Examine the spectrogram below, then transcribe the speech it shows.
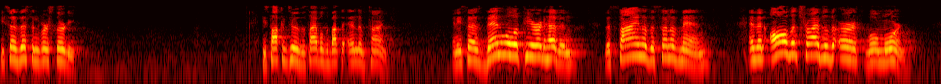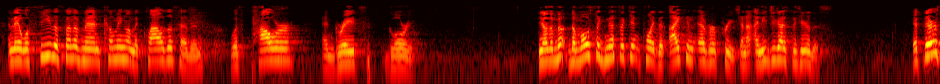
he says this in verse 30. He's talking to his disciples about the end of time. And he says, Then will appear in heaven the sign of the Son of Man, and then all the tribes of the earth will mourn, and they will see the Son of Man coming on the clouds of heaven with power and great glory. You know, the, the most significant point that I can ever preach, and I, I need you guys to hear this. If there's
